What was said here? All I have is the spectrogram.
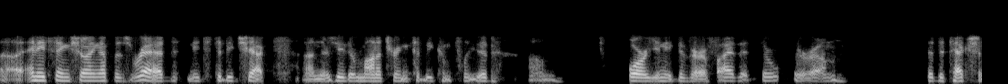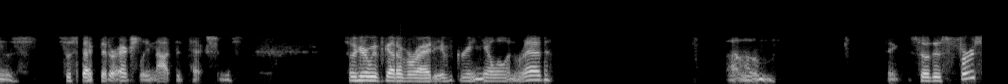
uh, anything showing up as red needs to be checked, and there's either monitoring to be completed, um, or you need to verify that um, the suspected are actually not detections. So here we've got a variety of green, yellow, and red. Um, so this first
